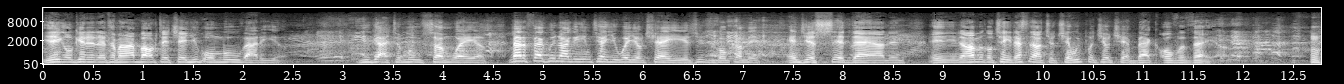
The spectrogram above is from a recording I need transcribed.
You ain't going to get it that time. I bought that chair. You're going to move out of here. You got to move somewhere else. Matter of fact, we're not going to even tell you where your chair is. You're just going to come in and just sit down. And, and you know, I'm going to tell you, that's not your chair. We put your chair back over there.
